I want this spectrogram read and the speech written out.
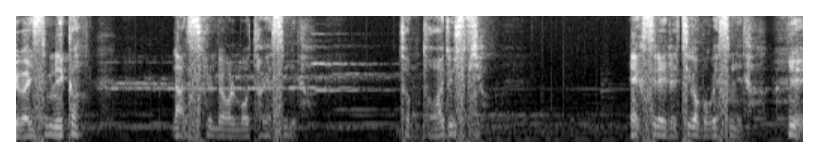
이런 예가 있습니까? 난 설명을 못 하겠습니다. 좀 도와주십시오. 엑스레이를 찍어보겠습니다. 예.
